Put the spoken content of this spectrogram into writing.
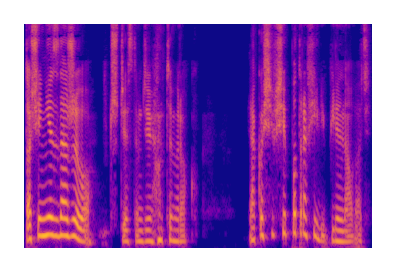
to się nie zdarzyło w 1939 roku. Jakoś się potrafili pilnować.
